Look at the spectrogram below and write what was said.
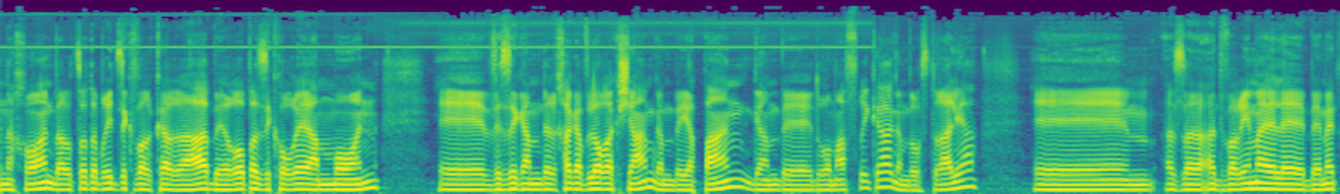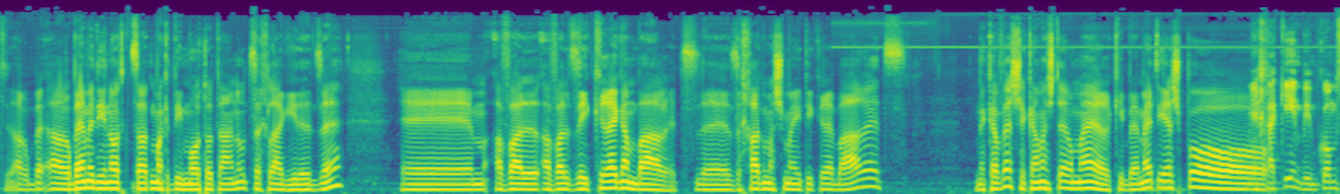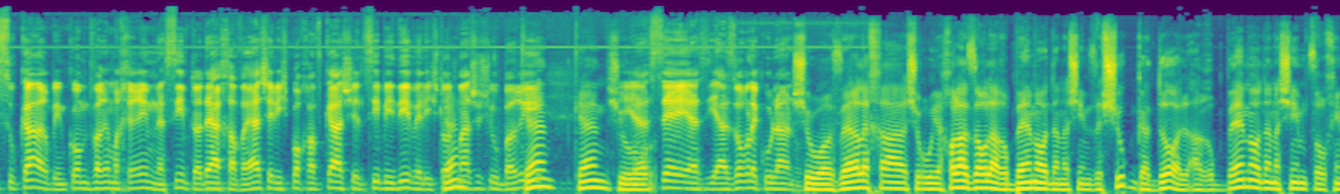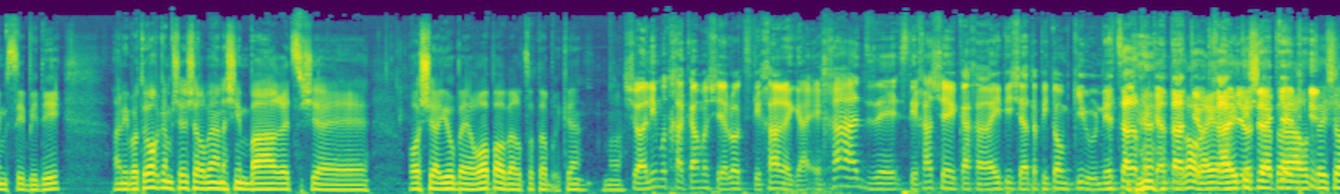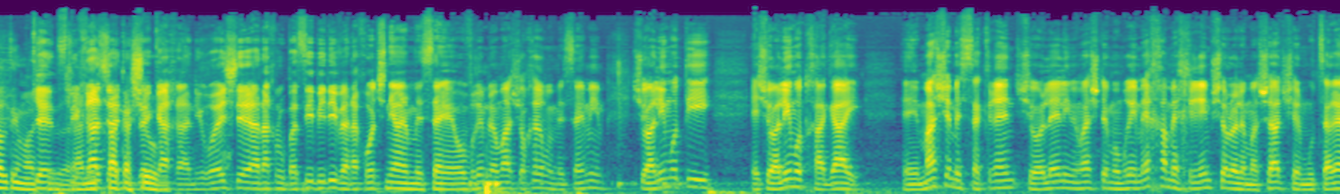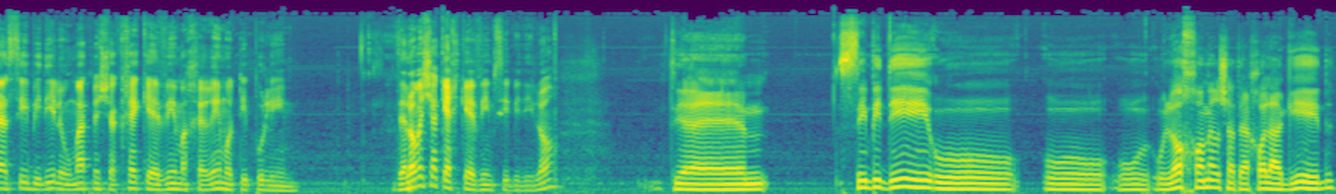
נכון, בארצות הברית זה כבר קרה, באירופה זה קורה המון. Uh, וזה גם, דרך אגב, לא רק שם, גם ביפן, גם בדרום אפריקה, גם באוסטרליה. Uh, אז הדברים האלה, באמת, הרבה, הרבה מדינות קצת מקדימות אותנו, צריך להגיד את זה. Uh, אבל, אבל זה יקרה גם בארץ, זה, זה חד משמעית יקרה בארץ. נקווה שכמה שיותר מהר, כי באמת יש פה... מחכים, במקום סוכר, במקום דברים אחרים, נשים, אתה יודע, החוויה של לשפוך אבקה של CBD ולשתות כן, משהו שהוא בריא, כן, כן, שהוא... יעשה, יעזור לכולנו. שהוא עוזר לך, שהוא יכול לעזור להרבה מאוד אנשים. זה שוק גדול, הרבה מאוד אנשים צורכים CBD. אני בטוח גם שיש הרבה אנשים בארץ ש... או שהיו באירופה או בארצות הברית, כן. שואלים אותך כמה שאלות, סליחה רגע. אחד, זה, סליחה שככה ראיתי שאתה פתאום כאילו נעצרת, קטעתי לא, אותך, אני ראיתי שאתה כן. רוצה לשאול אותי משהו. כן, סליחה שזה ככה, אני רואה שאנחנו ב-CBD ואנחנו עוד שנייה עוברים למשהו אחר ומסיימים. שואלים אותי, שואלים אותך, גיא, אה, מה שמסקרן, שעולה לי ממה שאתם אומרים, איך המחירים שלו, למשל, של מוצרי ה-CBD לעומת משככי כאבים אחרים או טיפוליים? זה לא משכך כאבים CBD, לא? CBD הוא, הוא, הוא, הוא לא חומר שאתה יכול להגיד,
